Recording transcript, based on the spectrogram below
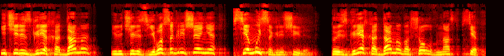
и через грех Адама или через его согрешение все мы согрешили. То есть грех Адама вошел в нас всех –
